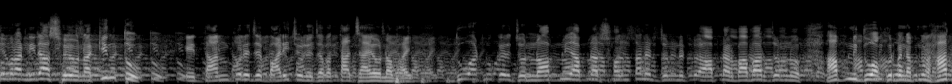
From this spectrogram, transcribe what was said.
তোমরা নিরাশ হইও না কিন্তু এই দান করে যে বাড়ি চলে যাবে তা যায়ও না ভাই। দুয়া টুকের জন্য আপনি আপনার সন্তানের জন্য, আপনার বাবার জন্য আপনি দোয়া করবেন, আপনার হাত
